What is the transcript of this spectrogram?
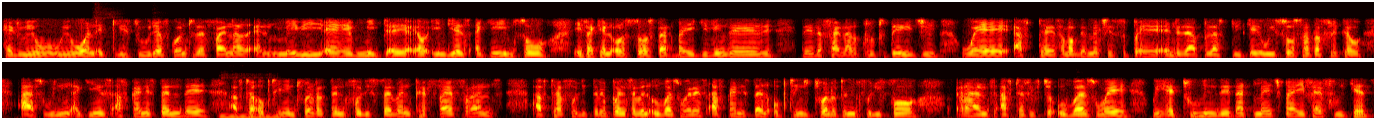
had we we won, at least we would have gone to the final and maybe uh, meet uh, Indians again. So if I can also start by giving the the, the final group stage where after some of the matches uh, ended up last week, uh, we saw South Africa us winning against Afghanistan there mm-hmm. after obtaining 247 per five runs after 43.7 overs, whereas Afghanistan obtained 244 runs after 50 overs, where we had to win the, that match by five wickets.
